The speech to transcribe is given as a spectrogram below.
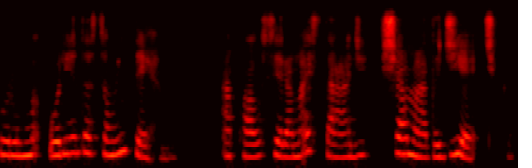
por uma orientação interna, a qual será mais tarde chamada de ética.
